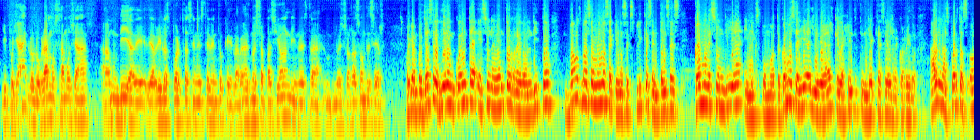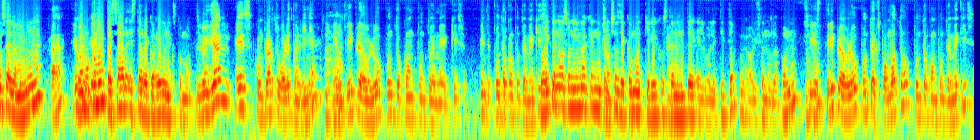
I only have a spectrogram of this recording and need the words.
y pues ya lo logramos, estamos ya a un día de, de abrir las puertas en este evento que la verdad es nuestra pasión y nuestra, nuestra razón de ser. Oigan, pues ya se dieron cuenta, es un evento redondito. Vamos más o menos a que nos expliques entonces cómo es un día en Expomoto. ¿Cómo sería el ideal que la gente tendría que hacer el recorrido? Abren las puertas 11 de la mañana. Ajá, yo ¿Cómo, creo que ¿Cómo empezar este recorrido en Expomoto? lo ideal es comprar tu boleto en línea Ajá. en www.com.mx. .com.mx. Por ahí tenemos una imagen, muchachos, de cómo adquirir justamente el boletito. Ahorita nos la ponen. Sí, Ajá. es www.expomoto.com.mx.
